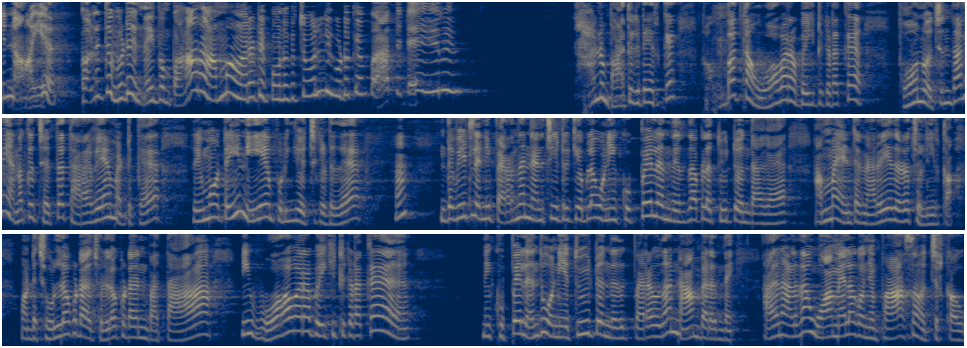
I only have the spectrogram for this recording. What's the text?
என் நாய கழுத்தை விடு. நான் இப்போ பாரு அம்மா வரட்டு இப்போ உனக்கு சொல்லி கொடுக்க பார்த்துட்டே இரு. நானும் பார்த்துக்கிட்டே இருக்கேன். ரொம்ப தான் ஓவராக போய்கிட்டு கிடக்க. ஃபோன் வச்சுருந்தாலும் எனக்கு செத்த தரவே மாட்டுக்க. ரிமோட்டையும் நீயே பிடுங்கி வச்சுக்கிட்டுத. இந்த வீட்டில் நீ பிறந்த நினச்சிக்கிட்டு இருக்கியப்பல உனியை குப்பையில் இருந்து இருந்தாப்புல தூக்கிட்டு வந்தாங்க. அம்மா என்கிட்ட நிறைய தடவை சொல்லியிருக்கா. உன்கிட்ட சொல்லக்கூடாது சொல்லக்கூடாதுன்னு பார்த்தா நீ ஓவராக போய்கிட்டு கிடக்க. நீ குப்பையிலேருந்து உன்னைய தூக்கிட்டு வந்ததுக்கு பிறகு தான் நான் பிறந்தேன். அதனால தான் உன் மேலே கொஞ்சம் பாசம் வச்சுருக்காவு.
